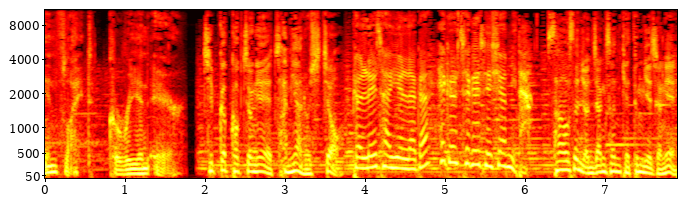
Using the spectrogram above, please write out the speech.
in Flight. Korean Air. 집값 걱정에 잠이 안 오시죠? 별내 자이엘라가 해결책을 제시합니다. 4호선 연장선 개통 예정에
